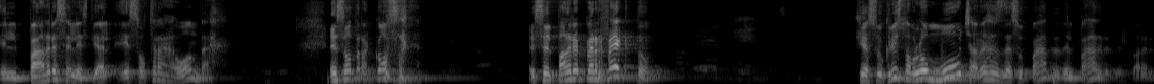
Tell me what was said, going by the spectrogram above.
el Padre Celestial es otra onda, es otra cosa. Es el Padre perfecto. Jesucristo habló muchas veces de su Padre, del Padre, del Padre.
